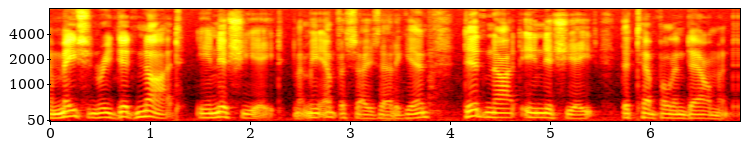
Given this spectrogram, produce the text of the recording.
Now, Masonry did not initiate, let me emphasize that again, did not initiate the temple endowment.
